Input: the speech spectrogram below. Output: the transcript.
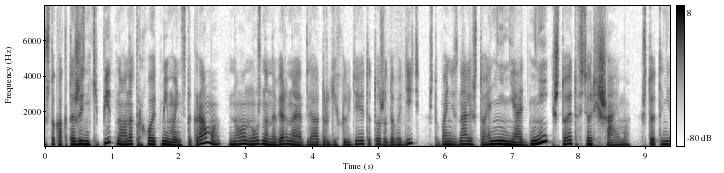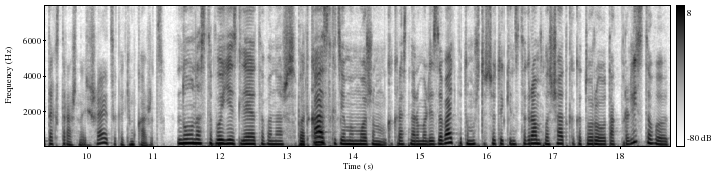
что как-то жизнь кипит, но она проходит мимо Инстаграма, но нужно, наверное, для других людей это тоже доводить, чтобы они знали, что они не одни, что это все решаемо, что это не так страшно решается, как им кажется. Ну, у нас с тобой есть для этого наш подкаст, подкаст где мы можем как раз нормализовать, потому что все-таки Инстаграм площадка, которую так пролистывают,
